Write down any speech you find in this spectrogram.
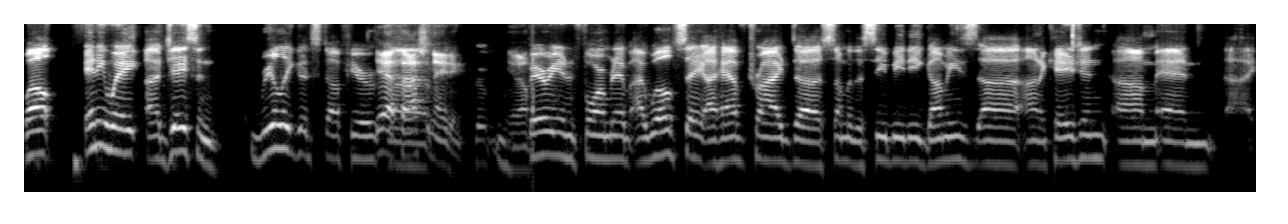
Well, anyway, uh, Jason, really good stuff here. Yeah, uh, fascinating. You know, very informative. I will say I have tried uh, some of the CBD gummies uh, on occasion, um, and I,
